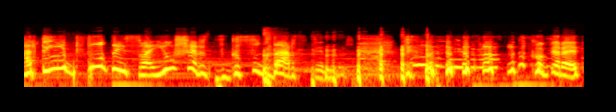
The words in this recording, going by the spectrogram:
а ты не путай свою шерсть с государственной. Копирайт.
